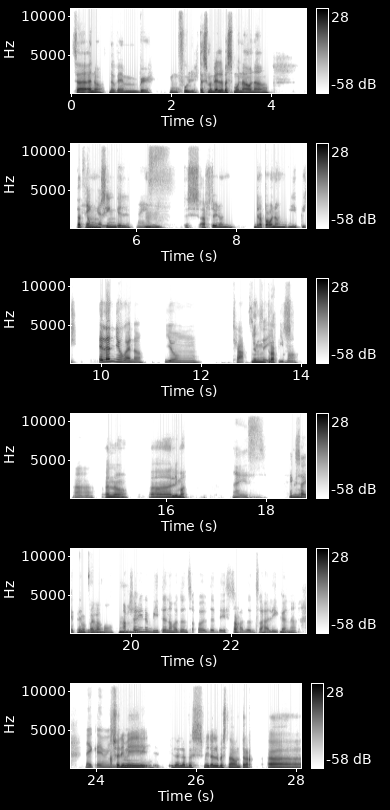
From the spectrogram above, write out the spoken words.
Sa ano, November yung full. Tapos maglalabas muna ako ng tatlong Single. single. Nice. Mm. Tapos after nun, drop ako ng E EP. Ilan yung ano? Yung tracks mo Yung sa EP tracks? mo? Ah, ah. Ano, ah, lima. nice. Lima- Excited lima pa na lang. ako. Mm. Actually, nabitan ako dun sa All the Days saka dun sa Halika Mm. na. Like, I'm really Actually, may waiting. ilalabas, may ilalabas na akong track ah,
